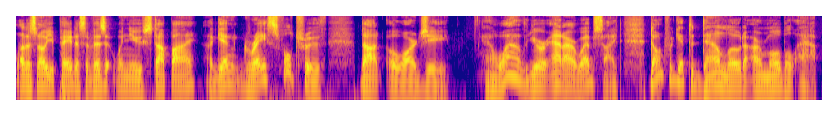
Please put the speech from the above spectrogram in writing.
Let us know you paid us a visit when you stop by. Again, gracefultruth.org. And while you're at our website, don't forget to download our mobile app.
